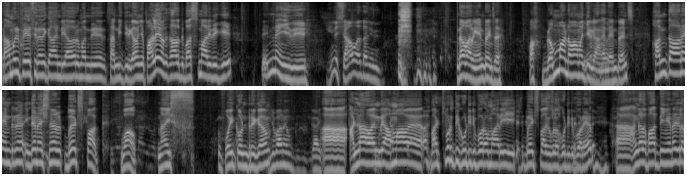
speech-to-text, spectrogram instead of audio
தமிழ் பேசினதுக்காண்டி அவரும் வந்து சந்திச்சிருக்காங்க கொஞ்சம் பழைய காலத்து பஸ் மாதிரி இருக்கு. என்ன இது? இன்னும் ஷாவா தான் இது? இந்த பாருங்க என்ட்ரன்ஸ் வா பிரம்மாண்டமா அமைச்சிருக்காங்க இந்த entrance Hantana international birds park wow nice போய் கொண்டிருக்கோம் இங்க பாருங்க guys. ஆஹ் அண்ணா வந்து அம்மாவை வற்புறுத்தி கூட்டிட்டு போற மாதிரி பேர்ட்ஸ் பார்க்குள்ள கூட்டிட்டு ஆஹ் அங்கால பாத்தீங்கன்னா இதுல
